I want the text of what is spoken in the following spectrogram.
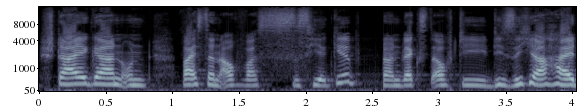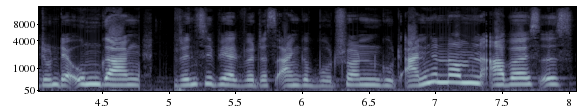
steigern und weiß dann auch, was es hier gibt. Dann wächst auch die, die Sicherheit und der Umgang. Prinzipiell wird das Angebot schon gut angenommen, aber es ist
